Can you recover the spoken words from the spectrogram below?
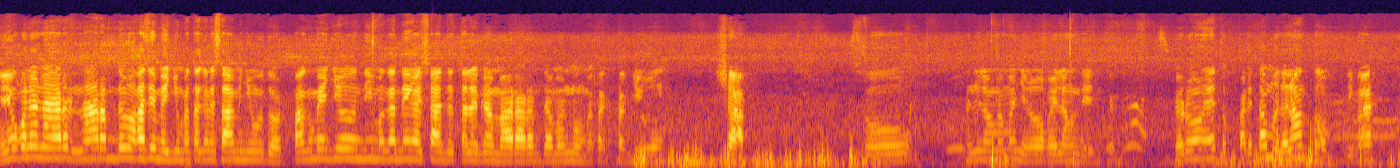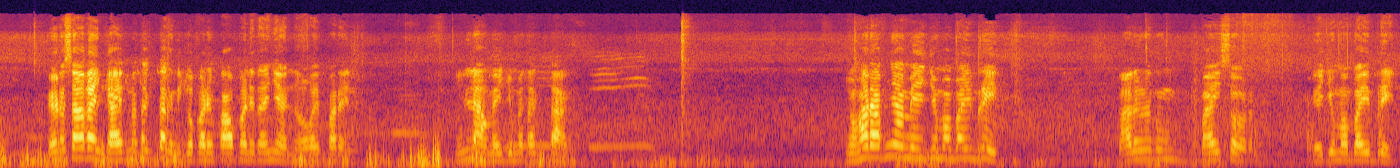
Ngayon ko lang nar- naramdaman kasi medyo matagal na sa amin yung motor. Pag medyo hindi maganda yung kalsada talaga, mararamdaman mo matagtag yung shock. So, ano lang naman yun, okay lang din. Pero eto, palitan mo na lang to, di ba? Pero sa akin, kahit matagtag, hindi ko pa rin papalitan yan, okay pa rin. Yun lang, medyo matagtag. Yung harap niya, medyo ma-vibrate. Lalo na itong visor, medyo ma-vibrate.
